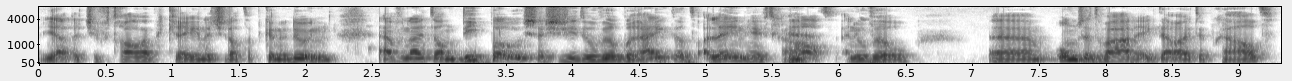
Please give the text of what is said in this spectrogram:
ja, dat je vertrouwen hebt gekregen en dat je dat hebt kunnen doen. En vanuit dan die post, als je ziet hoeveel bereik dat alleen heeft gehaald en hoeveel eh, omzetwaarde ik daaruit heb gehaald,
